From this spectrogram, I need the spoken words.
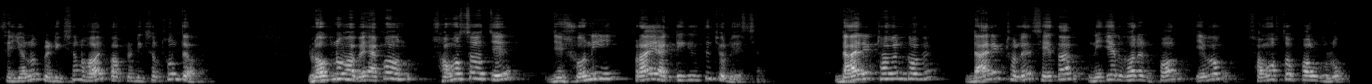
সেই জন্য প্রেডিকশন হয় বা প্রেডিকশন শুনতে হয়। লগ্নভাবে এখন সমস্যা হচ্ছে যে শনি প্রায় এক ডিগ্রিতে চলে এসেছেন। ডাইরেক্ট হবেন কবে? ডাইরেক্ট হলে সে তার নিজের ঘরের ফল এবং সমস্ত ফলগুলো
